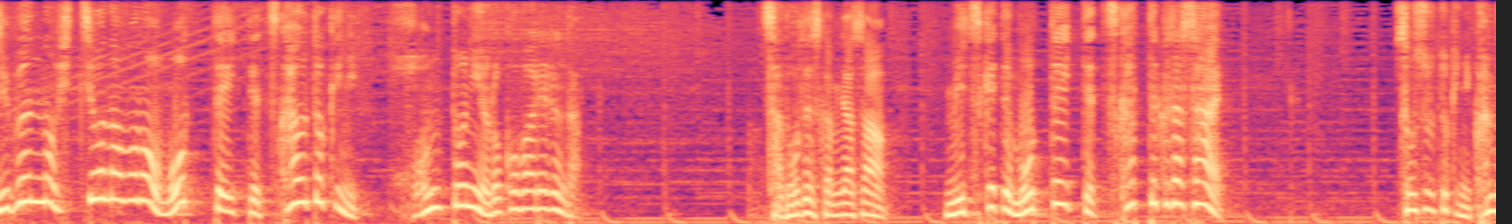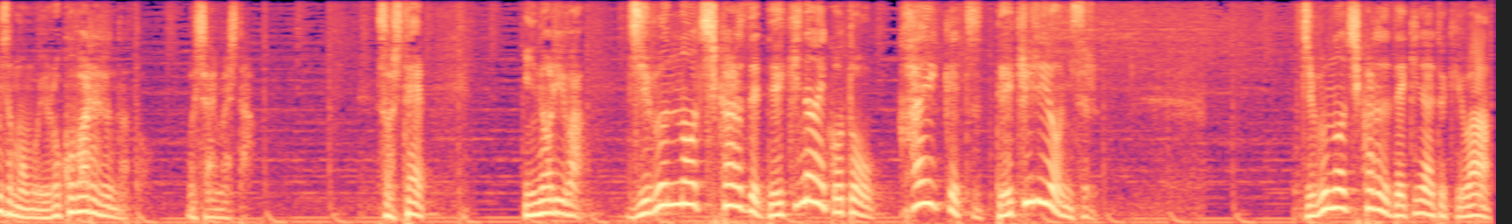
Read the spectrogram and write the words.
自分の必要なものを持っていって使うときに本当に喜ばれるんだ。さあどうですか皆さん。見つけて持って行って使ってください。そうするときに神様も喜ばれるんだとおっしゃいました。そして、祈りは自分の力でできないことを解決できるようにする。自分の力でできないときは、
